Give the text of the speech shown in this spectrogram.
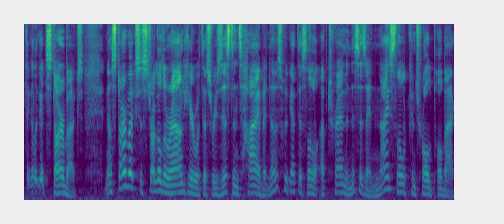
Take a look at Starbucks. Now, Starbucks has struggled around here with this resistance high, but notice we've got this little uptrend, and this is a nice little controlled pullback.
